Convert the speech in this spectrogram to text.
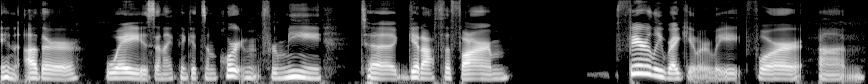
in other ways, and I think it's important for me to get off the farm fairly regularly for um,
